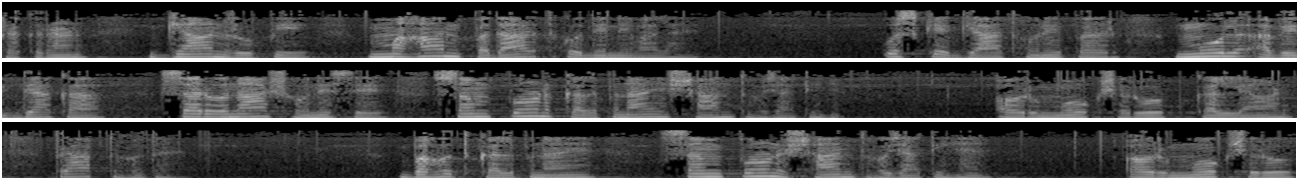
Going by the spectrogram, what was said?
प्रकरण ज्ञान रूपी महान पदार्थ को देने वाला है। उसके ज्ञात होने पर मूल अविद्या का सर्वनाश होने से संपूर्ण कल्पनाएँ शांत हो जाती हैं और मोक्ष रूप कल्याण प्राप्त होता है। बहुत कल्पनाएँ संपूर्ण शांत हो जाती हैं और मोक्ष रूप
